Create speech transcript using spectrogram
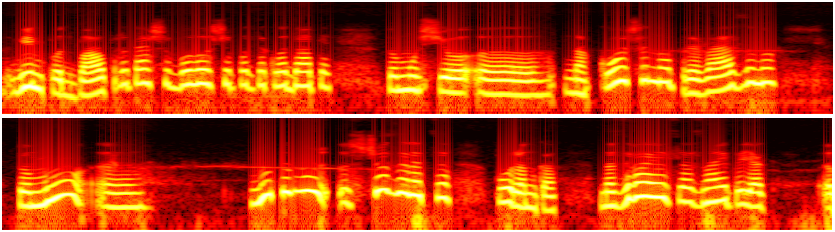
він подбав про те, що було що позакладати, тому що е, накошено, привезено. Тому е, Ну тому що зараз ця поранка? Називається, знаєте, як е,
